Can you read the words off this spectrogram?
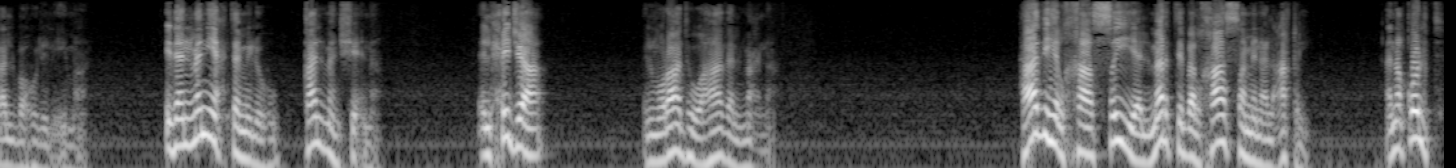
قلبه للإيمان. اذا من يحتمله؟ قال من شئنا. الحجة المراد هو هذا المعنى. هذه الخاصية المرتبة الخاصة من العقل. أنا قلت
